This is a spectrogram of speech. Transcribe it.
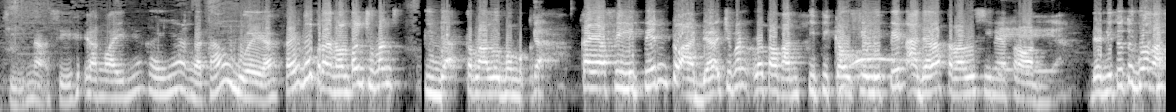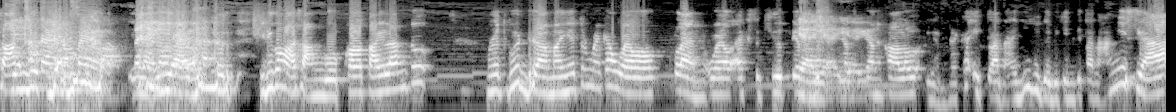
Cina sih. Yang lainnya kayaknya nggak tahu gue ya. Kayak gue pernah nonton cuman tidak terlalu membekas. Kayak Filipin tuh ada, cuman lo tau kan, tipikal Oh. Filipin adalah terlalu sinetron. Iya, iya, iya. Dan itu tuh gue nggak sanggup. kayak jadi novel. Iya, bener. Jadi gue nggak sanggup. Kalau Thailand tuh menurut gue dramanya tuh mereka well planned, well executed. Yang- iya, iya, iya. Yang kalau ya mereka iklan aja juga bikin kita nangis ya.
